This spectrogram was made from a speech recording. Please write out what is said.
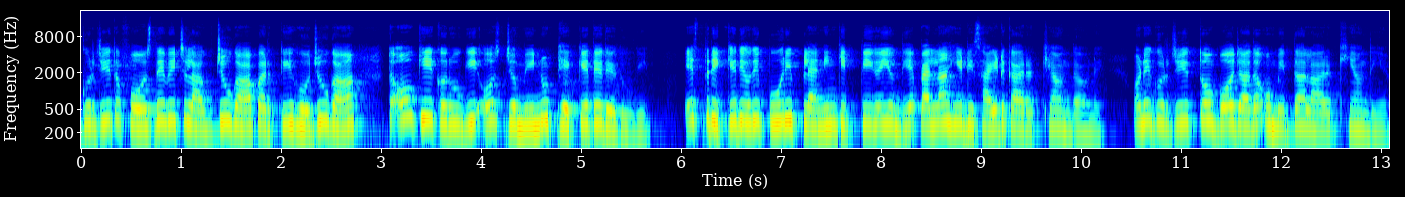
ਗੁਰਜੀਤ ਫੌਜ ਦੇ ਵਿੱਚ ਲੱਗ ਜੂਗਾ ਭਰਤੀ ਹੋ ਜੂਗਾ ਤਾਂ ਉਹ ਕੀ ਕਰੂਗੀ? ਉਸ ਜ਼ਮੀਨ ਨੂੰ ਠੇਕੇ ਤੇ ਦੇ ਦੂਗੀ ਇਸ ਤਰੀਕੇ ਦੀ ਉਹਦੀ ਪੂਰੀ ਪਲੈਨਿੰਗ ਕੀਤੀ ਗਈ ਹੁੰਦੀ ਹੈ। ਪਹਿਲਾਂ ਹੀ ਡਿਸਾਈਡ ਕਰ ਰੱਖਿਆ ਹੁੰਦਾ ਉਹਨੇ। ਉਹਨੇ ਗੁਰਜੀਤ ਤੋਂ ਬਹੁਤ ਜ਼ਿਆਦਾ ਉਮੀਦਾਂ ਲਾ ਰੱਖੀਆਂ ਹੁੰਦੀਆਂ।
